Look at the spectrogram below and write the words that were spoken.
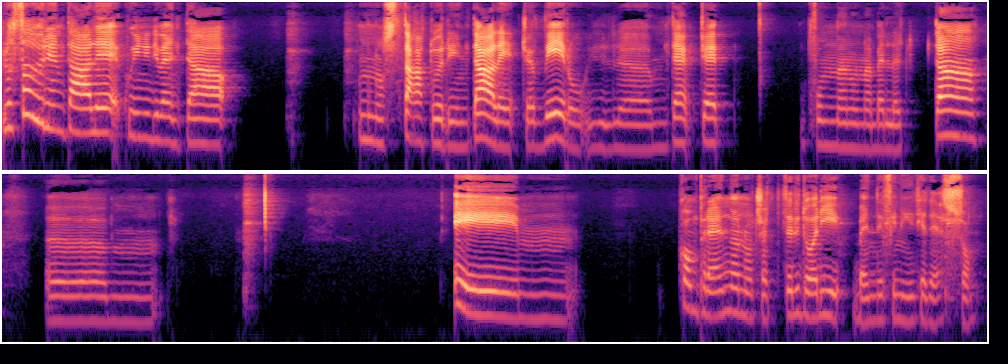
Lo stato orientale quindi diventa uno stato orientale, cioè vero, il, cioè fondano una bella città ehm, e mm, comprendono certi territori ben definiti adesso.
